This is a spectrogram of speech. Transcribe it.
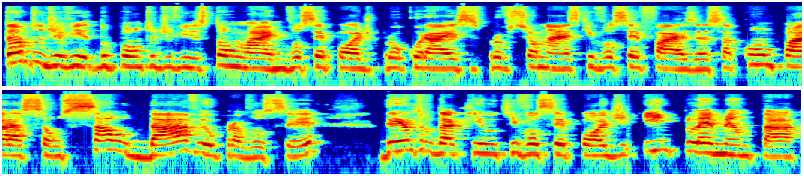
tanto de, do ponto de vista online, você pode procurar esses profissionais que você faz essa comparação saudável para você, dentro daquilo que você pode implementar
